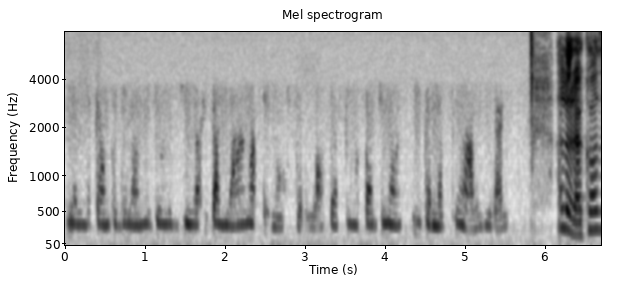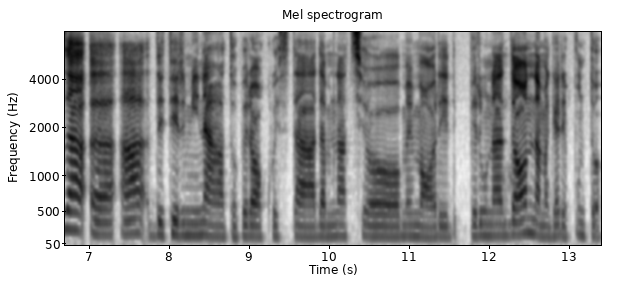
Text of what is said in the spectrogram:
nel campo della museologia italiana e non solo, ha aperto una pagina internazionale direi. Allora, cosa eh, ha determinato però questa damnatio memorie per una donna, magari appunto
